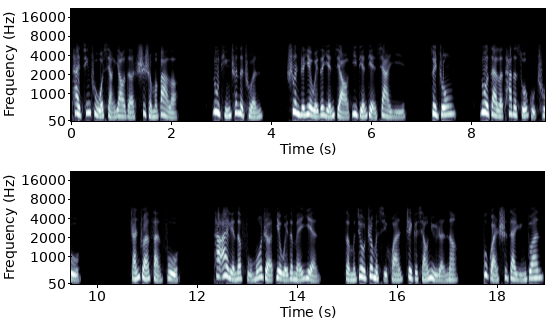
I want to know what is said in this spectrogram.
太清楚我想要的是什么罢了。陆廷琛的唇顺着叶维的眼角一点点下移，最终落在了他的锁骨处，辗转反复。他爱怜的抚摸着叶维的眉眼，怎么就这么喜欢这个小女人呢？不管是在云端，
